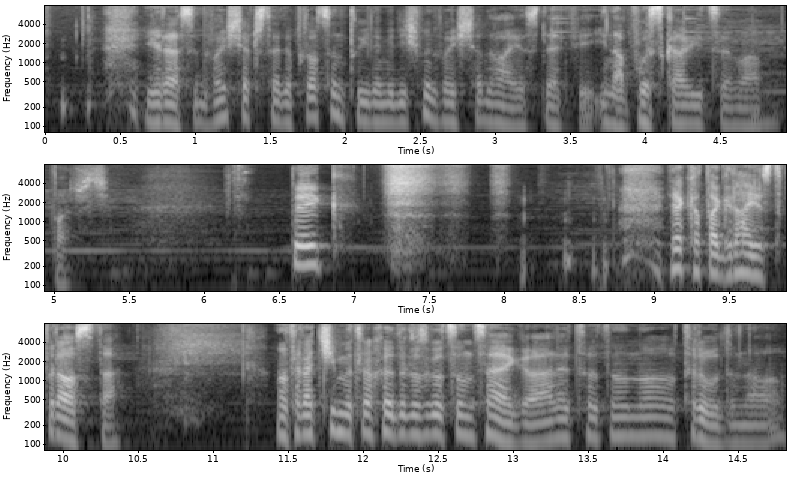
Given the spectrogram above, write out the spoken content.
I resy 24%, to ile mieliśmy? 22 jest lepiej. I na błyskawicy mamy, patrzcie. Pyk. Jaka ta gra jest prosta. No tracimy trochę druzgocącego, ale to, to no trudno.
